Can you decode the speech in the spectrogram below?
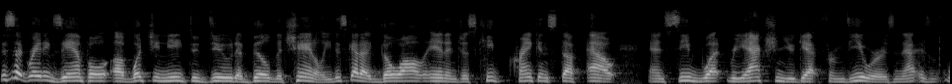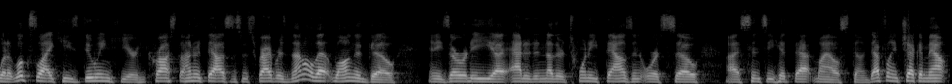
This is a great example of what you need to do to build the channel. You just got to go all in and just keep cranking stuff out and see what reaction you get from viewers. And that is what it looks like he's doing here. He crossed 100,000 subscribers not all that long ago, and he's already uh, added another 20,000 or so uh, since he hit that milestone. Definitely check him out.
